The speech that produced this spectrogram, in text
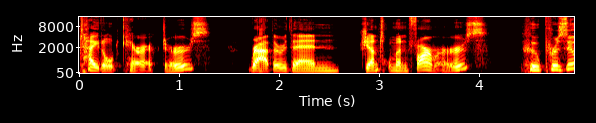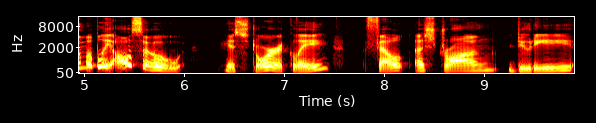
titled characters rather than gentlemen farmers who presumably also historically felt a strong duty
